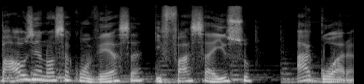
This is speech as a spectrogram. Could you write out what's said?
Pause a nossa conversa e faça isso agora.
